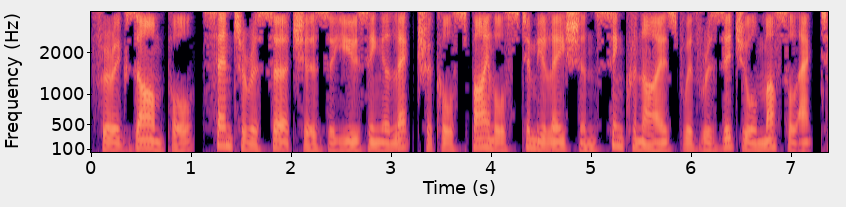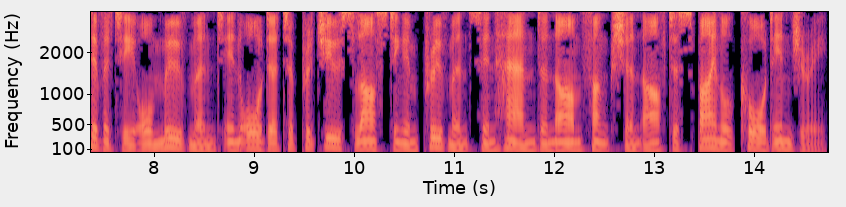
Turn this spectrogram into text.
For example, center researchers are using electrical spinal stimulation synchronized with residual muscle activity or movement in order to produce lasting improvements in hand and arm function after spinal cord injury.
